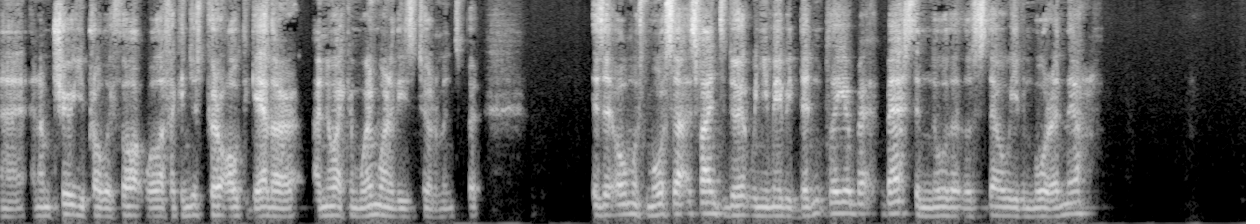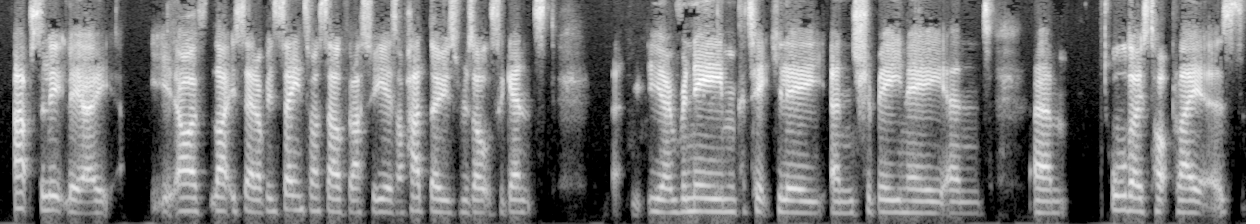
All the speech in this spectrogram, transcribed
Uh, and I'm sure you probably thought, well, if I can just put it all together, I know I can win one of these tournaments. But is it almost more satisfying to do it when you maybe didn't play your best and know that there's still even more in there? Absolutely. I you know, I've like you said, I've been saying to myself the last few years, I've had those results against you know Raneem particularly and Sherbini and um, all those top players,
